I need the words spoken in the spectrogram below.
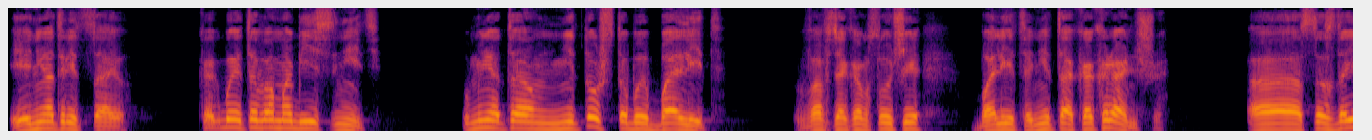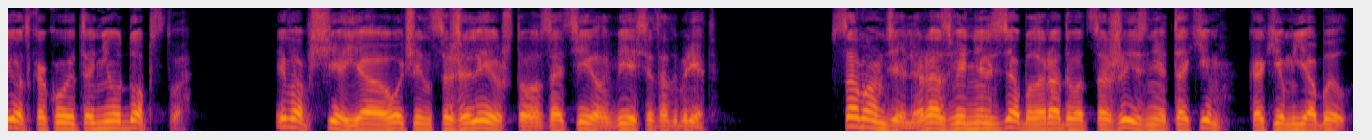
и не отрицаю. Как бы это вам объяснить? У меня там не то чтобы болит. Во всяком случае, болит не так, как раньше, а создает какое-то неудобство. И вообще, я очень сожалею, что затеял весь этот бред. В самом деле, разве нельзя было радоваться жизни таким, каким я был?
